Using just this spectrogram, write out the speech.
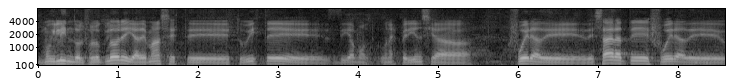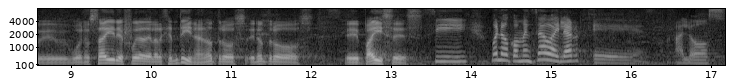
muy lindo el folclore y además este, tuviste, digamos, una experiencia fuera de, Zárate, fuera de eh, Buenos Aires, fuera de la Argentina, en otros, en otros eh, países. Sí, bueno, comencé a bailar eh, a los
